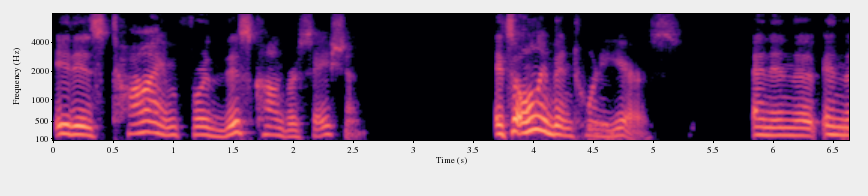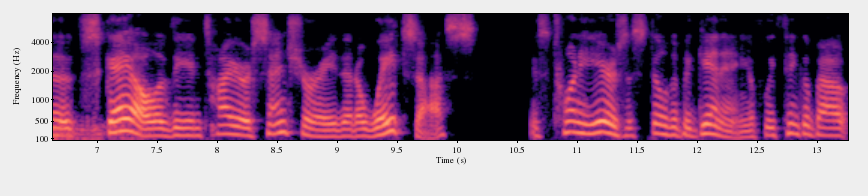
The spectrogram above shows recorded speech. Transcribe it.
it is time for this conversation. It's only been 20 years and in the in the scale of the entire century that awaits us is 20 years is still the beginning. If we think about,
